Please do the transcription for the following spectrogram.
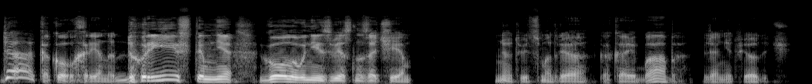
Да, какого хрена? Дуришь ты мне голову неизвестно зачем. Нет, ведь смотря какая баба, Леонид Федорович,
